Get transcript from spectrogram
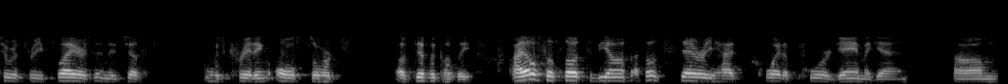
two or three players, and it just was creating all sorts of difficulty. I also thought, to be honest, I thought Seri had quite a poor game again. Um,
